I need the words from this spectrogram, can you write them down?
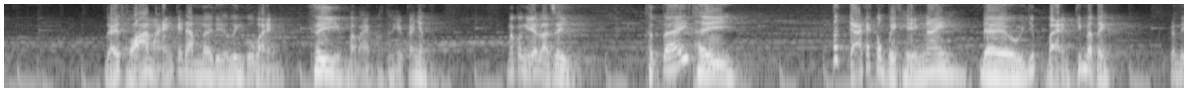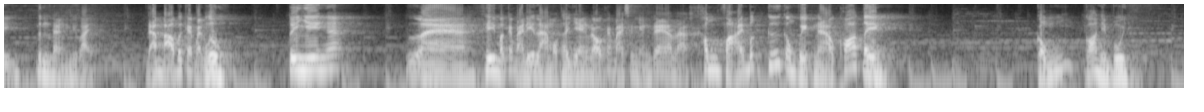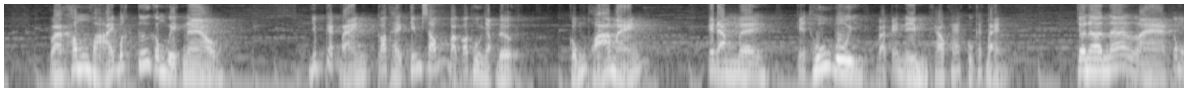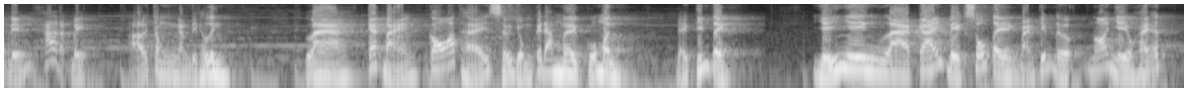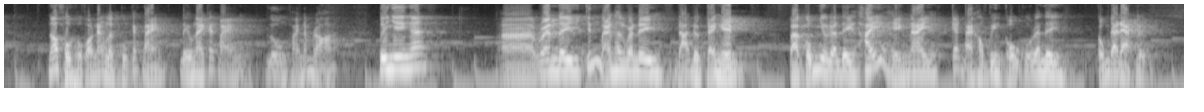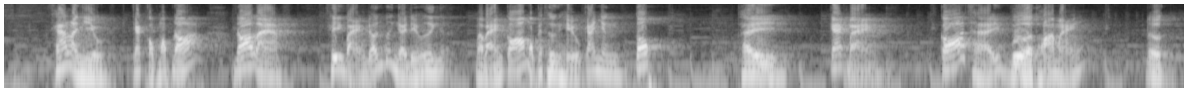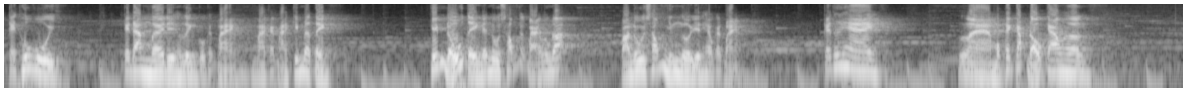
để thỏa mãn cái đam mê detailing của bạn khi mà bạn có thương hiệu cá nhân. Nó có nghĩa là gì? Thực tế thì tất cả các công việc hiện nay đều giúp bạn kiếm ra tiền. Randy tin rằng như vậy, đảm bảo với các bạn luôn. Tuy nhiên á, là khi mà các bạn đi làm một thời gian rồi, các bạn sẽ nhận ra là không phải bất cứ công việc nào có tiền cũng có niềm vui và không phải bất cứ công việc nào giúp các bạn có thể kiếm sống và có thu nhập được. Cũng thỏa mãn cái đam mê cái thú vui và cái niềm khao khát của các bạn. Cho nên á, là có một điểm khá là đặc biệt ở trong ngành detailing là các bạn có thể sử dụng cái đam mê của mình để kiếm tiền. Dĩ nhiên là cái việc số tiền bạn kiếm được nó nhiều hay ít nó phụ thuộc vào năng lực của các bạn. Điều này các bạn luôn phải nắm rõ. Tuy nhiên á à, Randy chính bản thân Randy đã được trải nghiệm. Và cũng như Randy thấy hiện nay các bạn học viên cũ của Randy cũng đã đạt được khá là nhiều các cột mốc đó. Đó là khi bạn đến với nghề điều linh mà bạn có một cái thương hiệu cá nhân tốt thì các bạn có thể vừa thỏa mãn được cái thú vui cái đam mê detailing của các bạn mà các bạn kiếm ra tiền. Kiếm đủ tiền để nuôi sống các bạn luôn đó. Và nuôi sống những người đi theo các bạn. Cái thứ hai là một cái cấp độ cao hơn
